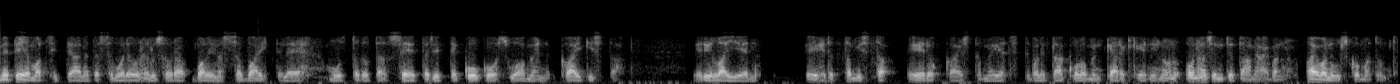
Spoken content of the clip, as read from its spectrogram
ne teemat sitten aina tässä vuoden urheiluseura valinnassa vaihtelee, mutta tota, se, että sitten koko Suomen kaikista eri lajien ehdottamista ehdokkaista meidät sitten valitaan kolmen kärkeen, niin on, onhan se nyt jotain aivan, aivan uskomatonta.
